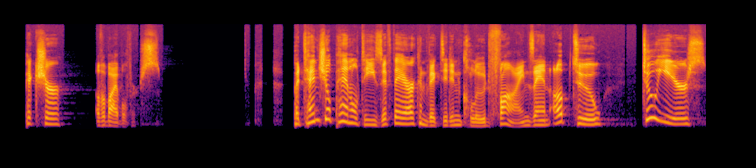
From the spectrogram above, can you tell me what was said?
picture of a Bible verse. Potential penalties, if they are convicted, include fines and up to two years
